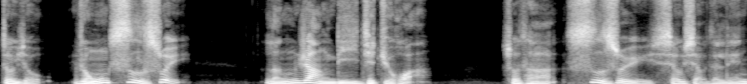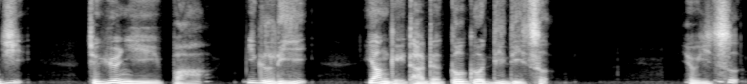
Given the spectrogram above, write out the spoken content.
就有“融四岁能让梨”这句话，说他四岁小小的年纪就愿意把一个梨让给他的哥哥弟弟吃。有一次，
